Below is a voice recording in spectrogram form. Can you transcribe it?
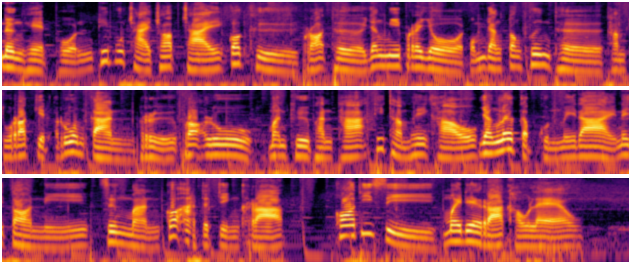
หนึ่งเหตุผลที่ผู้ชายชอบใช้ก็คือ เพราะเธอยังมีประโยชน์ ผมยังต้องพึ่งเธอทำธุรกิจร่วมกัน หรือเพราะลูกมันคือพันธะที่ทำให้เขายังเลิกกับคุณไม่ได้ในตอนนี้ ซึ่งมันก็อาจจะจริงครับ ข้อที่ 4 ไม่ได้รักเขาแล้ว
